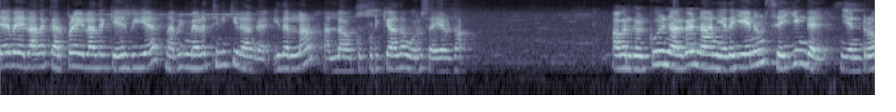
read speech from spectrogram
தேவையில்லாத கற்பனை இல்லாத கேள்வியை நபி மேலே திணிக்கிறாங்க. இதெல்லாம் அல்லாவுக்கு பிடிக்காத ஒரு செயல்தான் அவர்கள் கூறினார்கள் நான் எதையேனும் செய்யுங்கள் என்றோ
